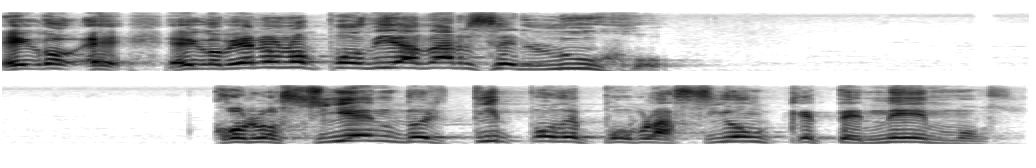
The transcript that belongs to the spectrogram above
Eh, el, gobierno no podía darse el lujo, conociendo el tipo de población que tenemos,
